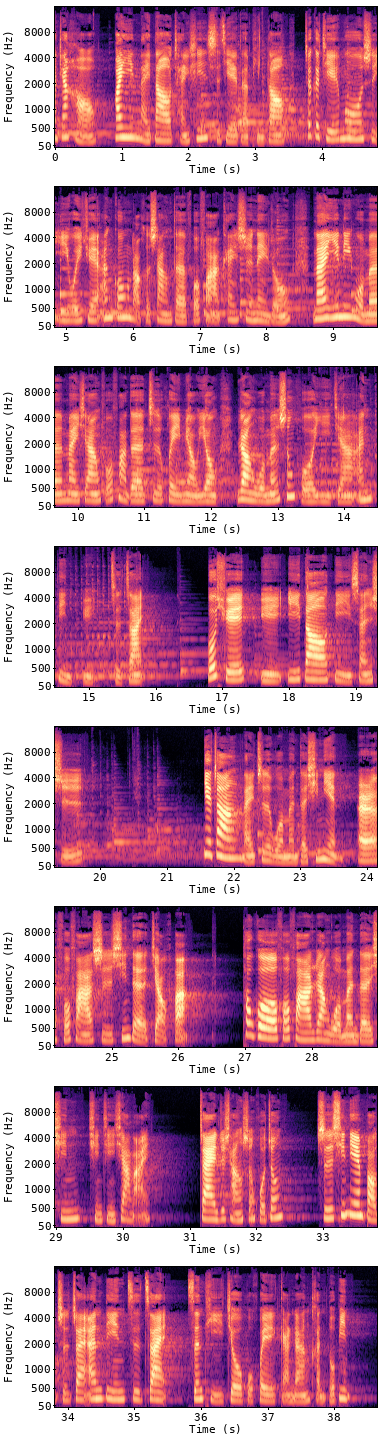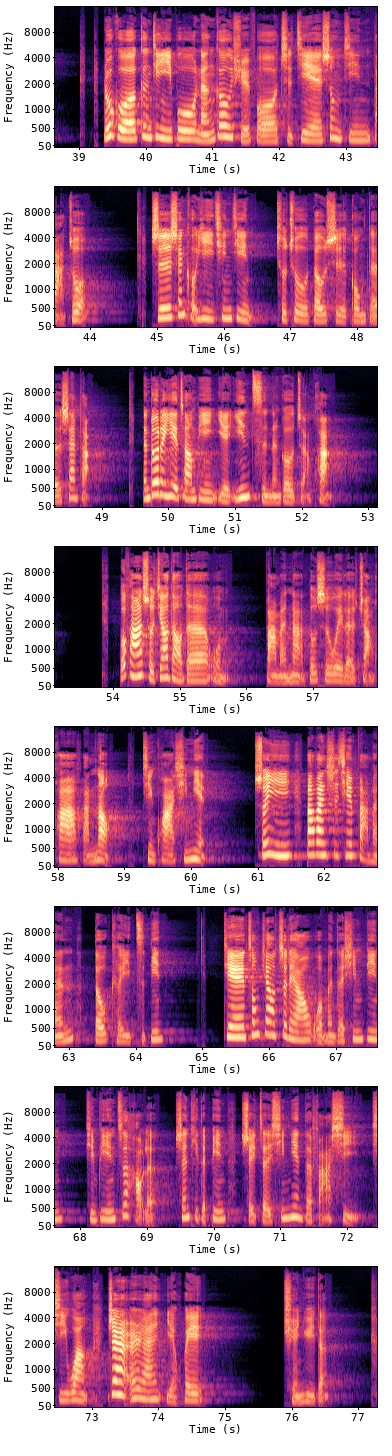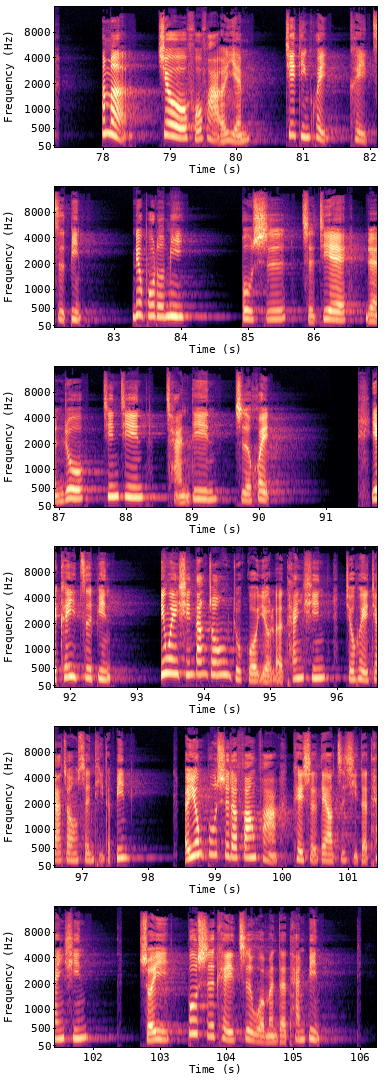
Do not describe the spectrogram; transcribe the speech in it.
大家好，欢迎来到禅心世界的频道。这个节目是以惟觉安公老和尚的佛法开示内容，来引领我们迈向佛法的智慧妙用，让我们生活愈加安定与自在。佛学与医道第三十，业障来自我们的心念，而佛法是心的教化。透过佛法，让我们的心清静下来，在日常生活中，使心念保持在安定自在，身体就不会感染很多病。如果更进一步，能够学佛、持戒、诵经、打坐，使身口意清净，处处都是功德善法，很多的业障病也因此能够转化。佛法所教导的，我们。法门呐、都是为了转化烦恼、净化心念，所以八万四千法门都可以治病。借宗教治疗我们的心病，心病治好了，身体的病随着心念的法喜、希望，自然而然也会痊愈的。那么就佛法而言，戒定慧可以治病，六波罗蜜、布施。持戒、忍辱、精进、禅定、智慧，也可以治病。因为心当中如果有了贪心，就会加重身体的病。而用布施的方法，可以舍掉自己的贪心，所以布施可以治我们的贪病。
